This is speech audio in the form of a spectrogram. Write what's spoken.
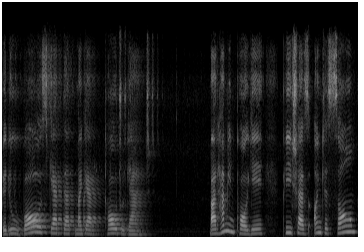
بدو باز گردد مگر تاج و گنج. بر همین پایه پیش از آنکه سام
